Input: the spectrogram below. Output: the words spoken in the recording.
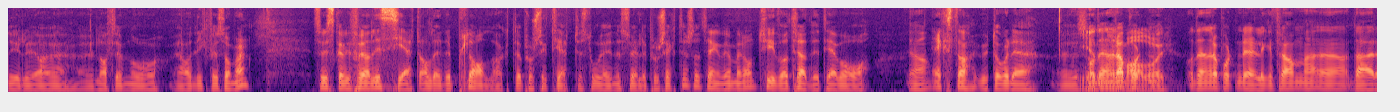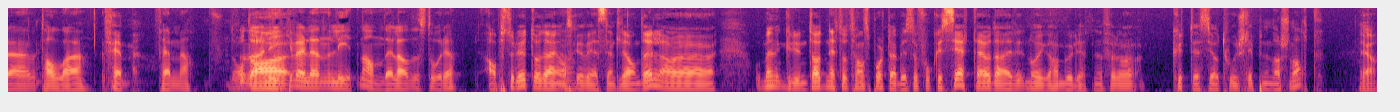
nylig eh, la frem nå, ja, like før sommeren, Så skal vi få realisert allerede planlagte, prosjekterte store industrielle prosjekter, så trenger vi mellom 20 og 30 TWh Ja. ekstra utover det. Uh, Og den, rapporten, og den rapporten dere legger fram, uh, der er tallet fem. fem, ja. Så Og det er likevel en liten andel av det store. Absolutt, og det er en ganske vesentlig andel. Uh, men grunnen til at nettotransport er blitt så fokusert, det er jo der Norge har mulighetene for å kutte CO2-utslippene nasjonalt. Ja.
